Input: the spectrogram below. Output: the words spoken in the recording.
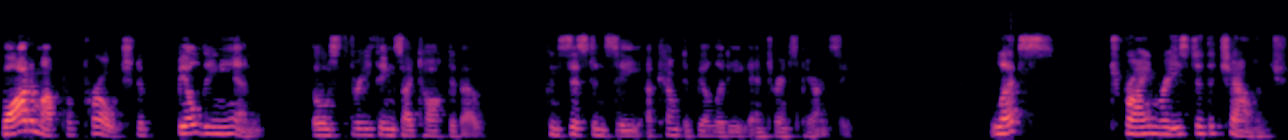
bottom up approach to building in those three things I talked about consistency, accountability, and transparency. Let's try and raise to the challenge.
